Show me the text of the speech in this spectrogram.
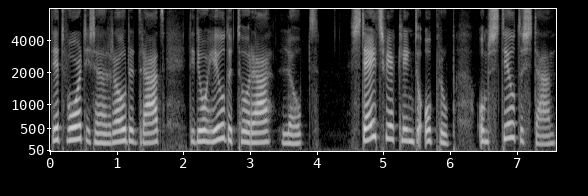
Dit woord is een rode draad die door heel de Torah loopt. Steeds weer klinkt de oproep om stil te staan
